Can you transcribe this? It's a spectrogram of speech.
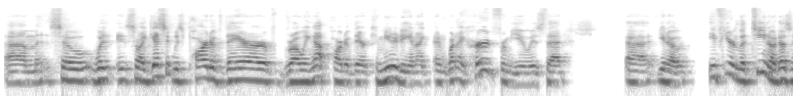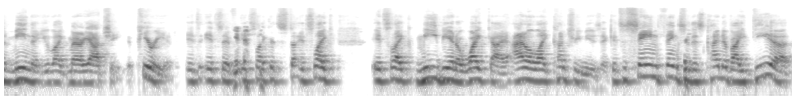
Um, so so I guess it was part of their growing up, part of their community. And I and what I heard from you is that uh, you know if you're Latino doesn't mean that you like mariachi. Period. It's it's a, it's like it's it's like it's like me being a white guy. I don't like country music. It's the same thing. So this kind of idea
